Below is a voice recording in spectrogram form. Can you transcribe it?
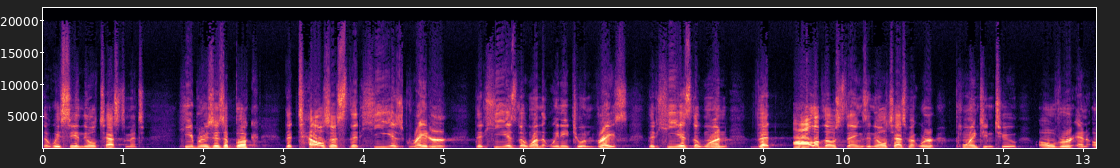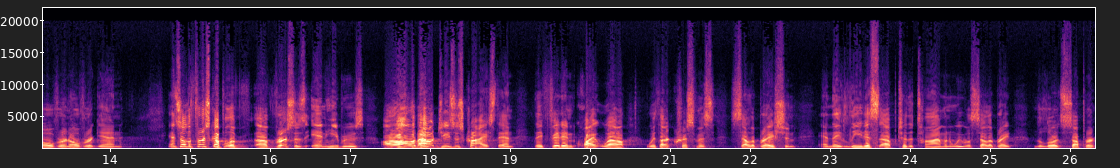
that we see in the Old Testament. Hebrews is a book that tells us that he is greater, that he is the one that we need to embrace, that he is the one that all of those things in the Old Testament were pointing to over and over and over again. And so the first couple of uh, verses in Hebrews are all about Jesus Christ, and they fit in quite well with our Christmas celebration, and they lead us up to the time when we will celebrate the Lord's Supper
